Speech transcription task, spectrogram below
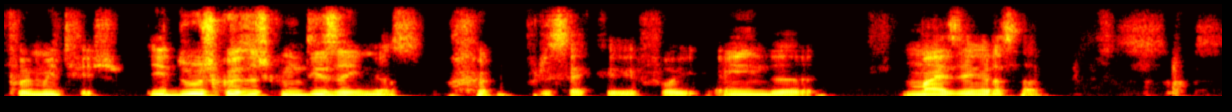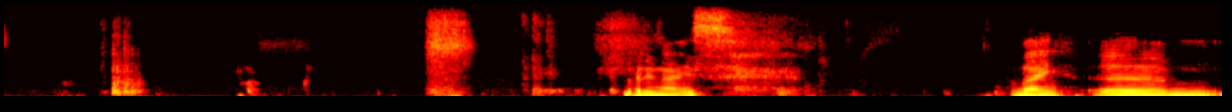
Foi muito fixe. E duas coisas que me dizem imenso. por isso é que foi ainda mais engraçado. Very nice. Bem, um,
